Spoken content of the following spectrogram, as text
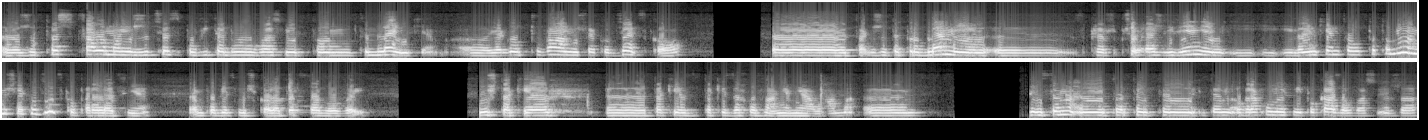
e, że też całe moje życie spowite było właśnie tą, tym lękiem. E, ja go odczuwałam już jako dziecko, także te problemy przewrażliwieniem i, i, i lękiem, to, to to miałam już jako dziecko paroletnie, tam powiedzmy w szkole podstawowej. Już takie, e, takie, takie zachowania miałam. E, więc ten, e, ten, ten, ten obrachunek mi pokazał właśnie, że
